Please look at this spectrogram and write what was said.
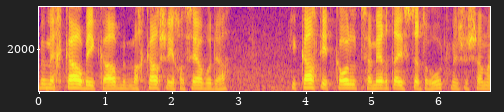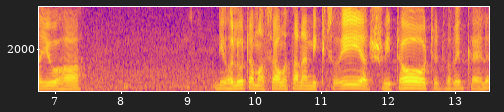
במחקר בעיקר, במחקר של יחסי עבודה. הכרתי את כל צמרת ההסתדרות, מפני ששם היו ה... ניהלו את המשא ומתן המקצועי, על שביתות, דברים כאלה.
